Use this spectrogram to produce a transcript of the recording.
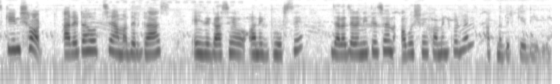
স্ক্রিনশট আর এটা হচ্ছে আমাদের গাছ। এই যে গাছে অনেক ধরছে। যারা যারা নিতে চান অবশ্যই কমেন্ট করবেন, আপনাদেরকে দিয়ে দিবেন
